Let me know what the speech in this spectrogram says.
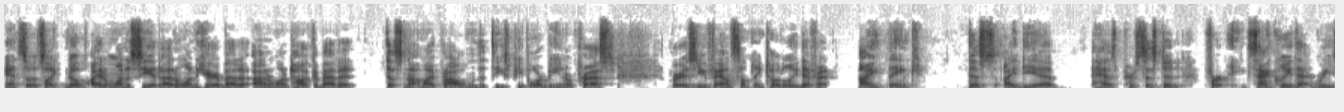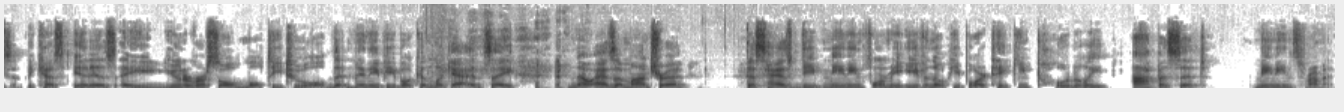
And so it's like, nope, I don't want to see it. I don't want to hear about it. I don't want to talk about it. That's not my problem that these people are being oppressed. Whereas you found something totally different. I think this idea has persisted for exactly that reason because it is a universal multi tool that many people can look at and say, no, as a mantra, this has deep meaning for me, even though people are taking totally opposite meanings from it.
